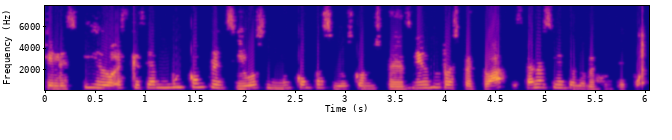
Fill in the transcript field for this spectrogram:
que les pido es que sean muy comprensivos y muy compasivos con ustedes mismos respecto a están haciendo lo mejor que pueden.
